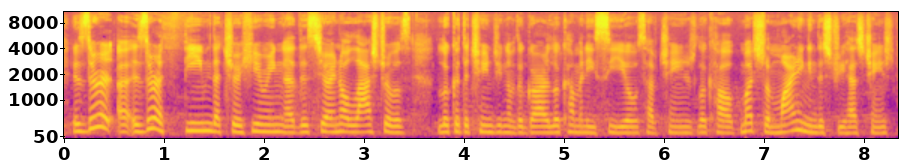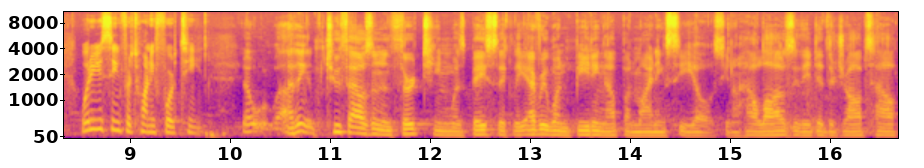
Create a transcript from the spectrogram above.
Yeah. Is there a, uh, is there a theme that you're hearing uh, this year? I know last year was look at the changing of the guard. Look how many CEOs have changed. Look how much the mining industry has changed. What are you seeing for 2014? You know, I think 2013 was basically everyone beating up on mining CEOs. You know how lousy they did their jobs, how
